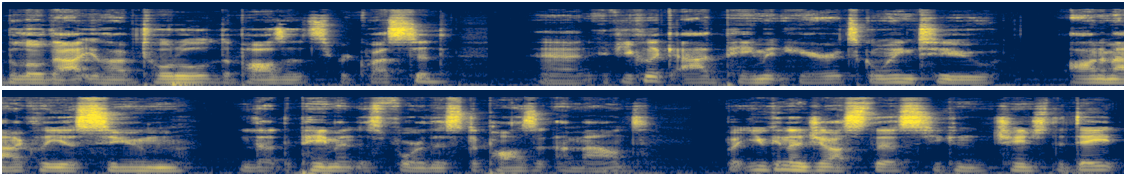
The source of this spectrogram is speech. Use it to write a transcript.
Below that, you'll have total deposits requested. And if you click add payment here, it's going to automatically assume that the payment is for this deposit amount. But you can adjust this. You can change the date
